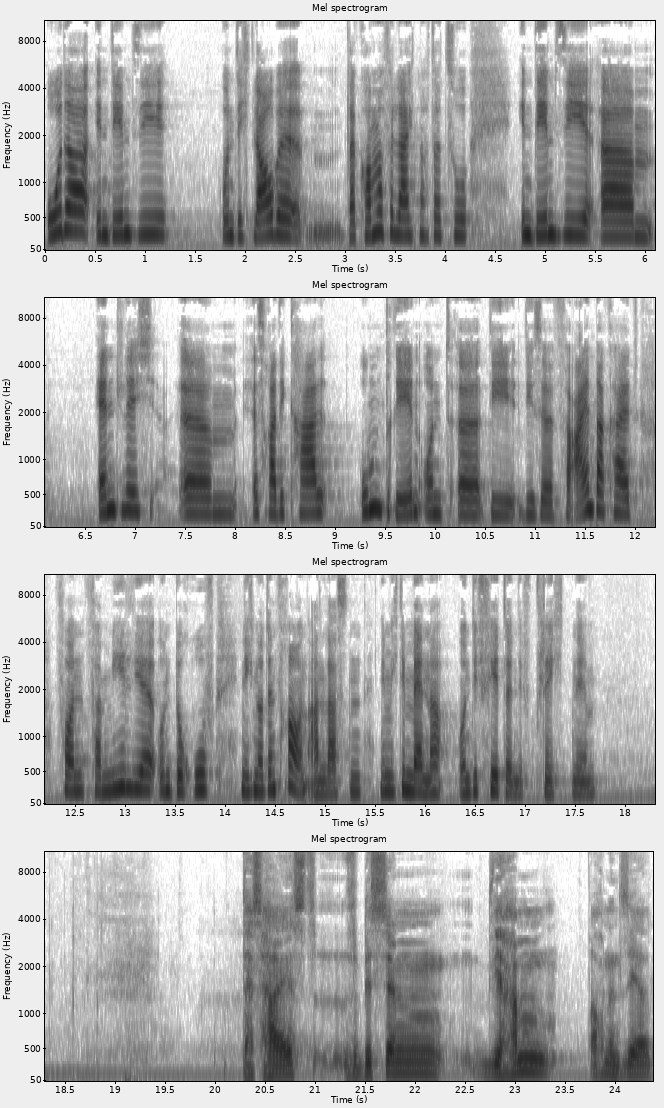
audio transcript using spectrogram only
oder indem sie, und ich glaube, da kommen wir vielleicht noch dazu, indem sie ähm, endlich ähm, es radikal umdrehen und äh, die, diese Vereinbarkeit von Familie und Beruf nicht nur den Frauen anlasten, nämlich die Männer und die Väter in die Pflicht nehmen. Das heißt, so ein bisschen, wir haben auch einen sehr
